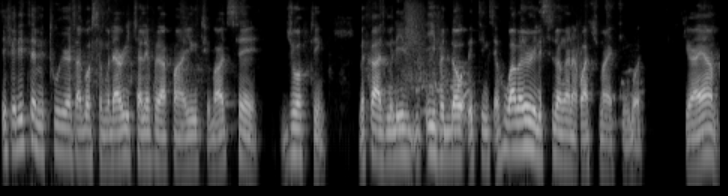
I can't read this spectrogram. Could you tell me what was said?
If you did tell me two years ago somebody reach a level up on YouTube, I would say joke thing. Because me even doubt the thing. Say, who ever really sit down and watch my thing? But here I am.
